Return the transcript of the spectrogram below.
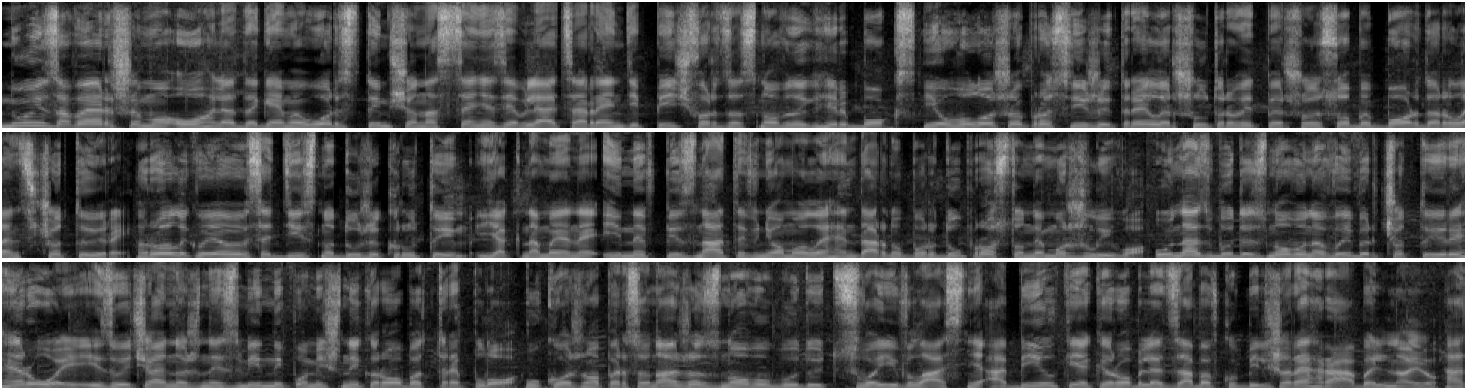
Ну і завершимо огляд The Game Awards тим, що на сцені з'являється Ренді Пічфорд, засновник Gearbox, і оголошує про свіжий трейлер шутера від першої особи Borderlands 4. Ролик виявився дійсно дуже крутим, як на мене, і не впізнати в ньому легендарну борду просто неможливо. У нас буде знову на вибір чотири герої, і звичайно ж незмінний помічник робот Трепло. У кожного персонажа знову будуть свої власні абілки, які роблять забавку більш реграбельною. А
